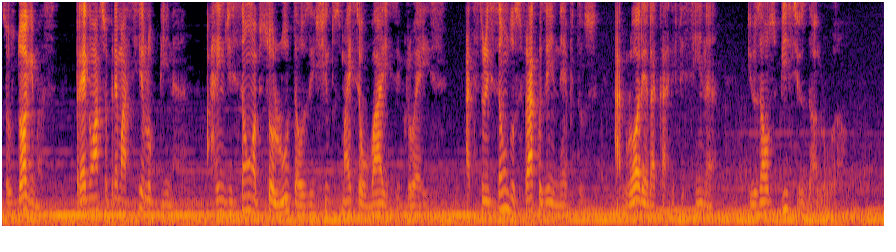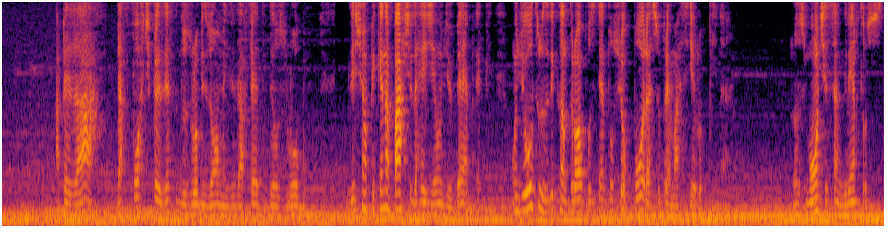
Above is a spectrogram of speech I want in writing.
Seus dogmas pregam a supremacia lupina, a rendição absoluta aos instintos mais selvagens e cruéis, a destruição dos fracos e ineptos, a glória da carnificina e os auspícios da lua. Apesar da forte presença dos lobisomens e da fé do deus lobo, existe uma pequena parte da região de Verbrek onde outros licantropos tentam se opor à supremacia lupina. Nos Montes Sangrentos,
